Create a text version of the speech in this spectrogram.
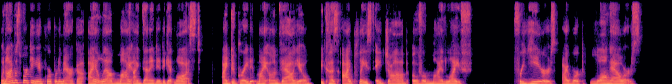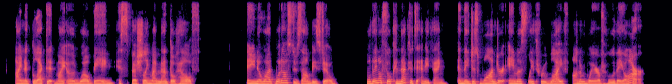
When I was working in corporate America, I allowed my identity to get lost. I degraded my own value because I placed a job over my life. For years, I worked long hours. I neglected my own well being, especially my mental health. And you know what? What else do zombies do? Well, they don't feel connected to anything and they just wander aimlessly through life unaware of who they are.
